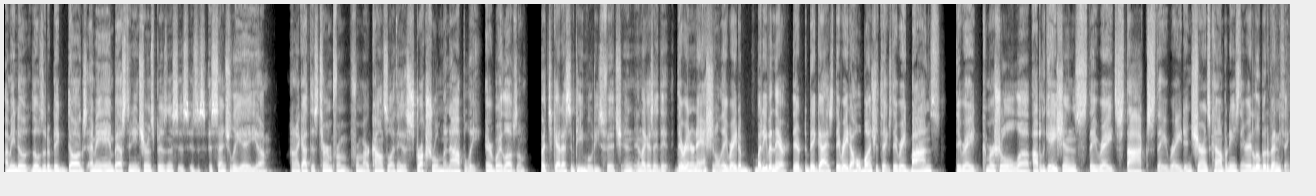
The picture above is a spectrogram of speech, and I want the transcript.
I mean, those, those are the big dogs. I mean, AM Best in the insurance business is is essentially a, uh, and I got this term from from our counsel. I think it's a structural monopoly. Everybody loves them. But you got S and P, Moody's, Fitch, and and like I said, they, they're international. They rate a, but even there, they're the big guys. They rate a whole bunch of things. They rate bonds. They rate commercial uh, obligations, they rate stocks, they rate insurance companies, they rate a little bit of anything.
